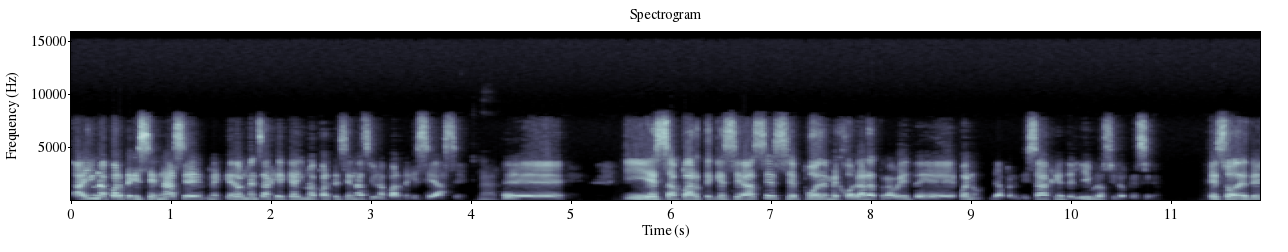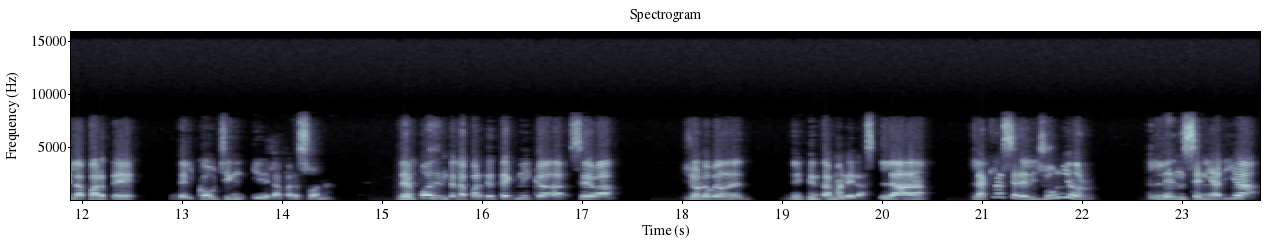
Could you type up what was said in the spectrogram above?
hay una parte que se nace, me quedó el mensaje que hay una parte que se nace y una parte que se hace. Claro. Eh, y esa parte que se hace se puede mejorar a través de, bueno, de aprendizajes, de libros y lo que sea. Eso desde la parte del coaching y de la persona. Después, entre la parte técnica, Seba, yo lo veo de distintas maneras. La, la clase del junior le enseñaría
